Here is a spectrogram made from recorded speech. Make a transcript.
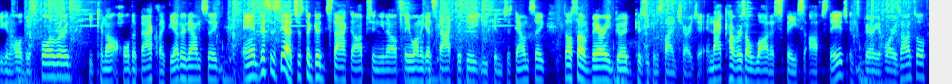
You can hold this forward. You cannot hold it back like the other down sig. And this is, yeah, it's just a good stacked option. You know, if they want to get stacked with you, you can just down sig. It's also very good because you can slide charge it. And that covers a lot of space off stage. It's very horizontal.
